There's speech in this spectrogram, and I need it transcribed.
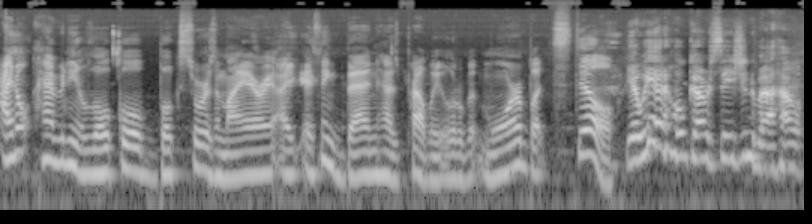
I don't have any local bookstores in my area. I, I think Ben has probably a little bit more, but still. Yeah, we had a whole conversation about how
